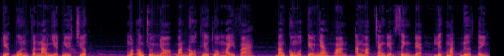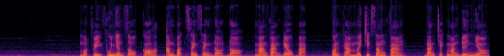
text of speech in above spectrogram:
Hiệu buôn vẫn náo nhiệt như trước. Một ông chủ nhỏ bán đồ thêu thủa may vá đang cùng một tiểu nha hoàn ăn mặc trang điểm xinh đẹp liếc mắt đưa tình. Một vị phu nhân giàu có ăn bận xanh xanh đỏ đỏ, mang vàng đeo bạc, còn khảm mấy chiếc răng vàng, đang trách mắng đứa nhỏ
